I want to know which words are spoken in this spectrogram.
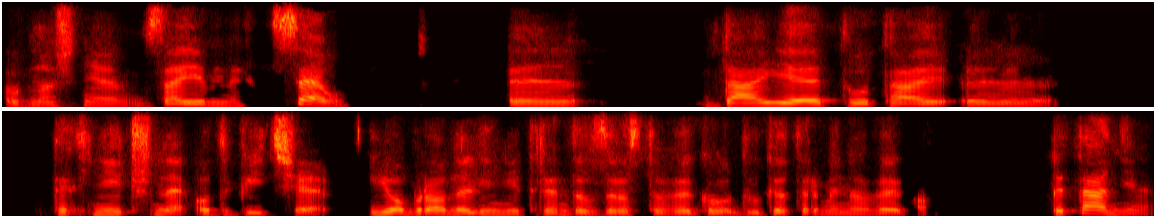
odnośnie wzajemnych ceł, daje tutaj techniczne odbicie i obronę linii trendu wzrostowego długoterminowego. Pytanie,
